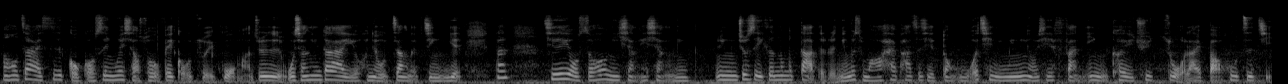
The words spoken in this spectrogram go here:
然后再来是狗狗，是因为小时候被狗追过嘛，就是我相信大家也有很有这样的经验。但其实有时候你想一想，你明明就是一个那么大的人，你为什么要害怕这些动物？而且你明明有一些反应可以去做来保护自己，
